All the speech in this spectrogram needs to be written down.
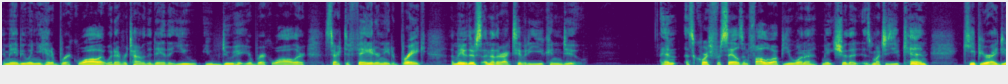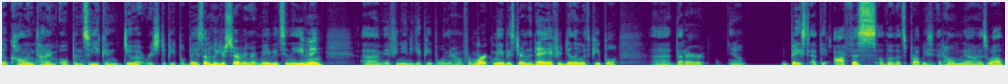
And maybe when you hit a brick wall at whatever time of the day that you you do hit your brick wall or start to fade or need a break, uh, maybe there's another activity you can do. And of course, for sales and follow up, you want to make sure that as much as you can, keep your ideal calling time open so you can do outreach to people based on who you're serving, right? Maybe it's in the evening um, if you need to get people when they're home from work. Maybe it's during the day if you're dealing with people uh, that are, you know, based at the office, although that's probably at home now as well.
